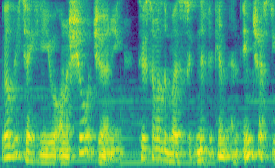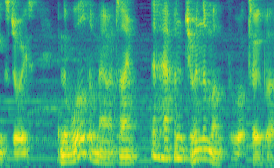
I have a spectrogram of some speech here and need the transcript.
we'll be taking you on a short journey through some of the most significant and interesting stories in the world of maritime that happened during the month of October.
